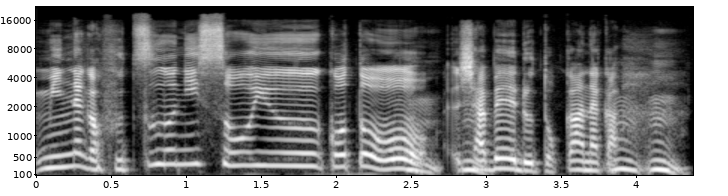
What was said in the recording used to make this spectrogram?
みんなが普通にそういうことをうんうん。喋るとか、なんかうんうん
